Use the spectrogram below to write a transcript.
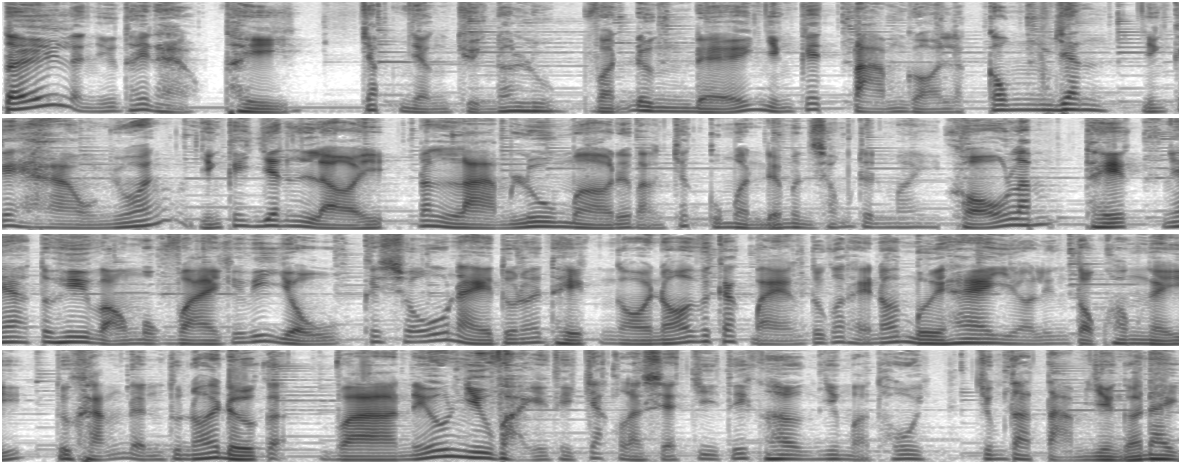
tế là như thế nào, thì chấp nhận chuyện đó luôn. Và đừng để những cái tạm gọi là công danh, những cái hào nhoáng, những cái danh lợi, nó làm lu mờ để bản chất của mình để mình sống trên mây. Khổ lắm, thiệt nha. Tôi hy vọng một vài cái ví dụ, cái số này tôi nói thiệt, ngồi nói với các bạn, tôi có thể nói 12 giờ liên tục không nghỉ. Tôi khẳng định tôi nói được á và nếu như vậy thì chắc là sẽ chi tiết hơn, nhưng mà thôi, chúng ta tạm dừng ở đây.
